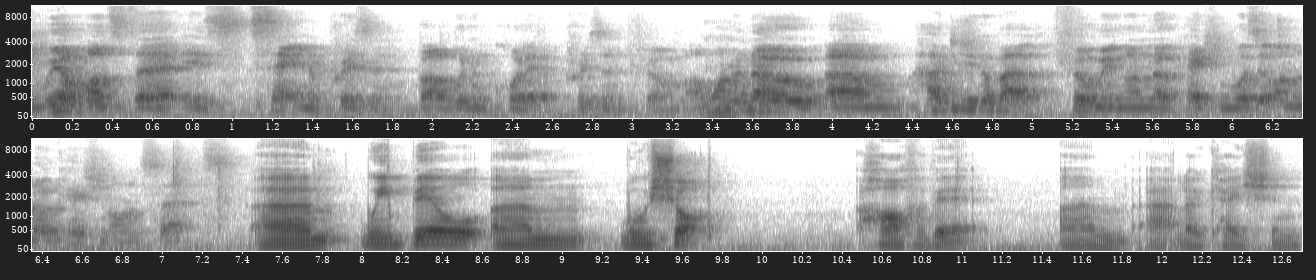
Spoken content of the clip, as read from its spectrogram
We Are Monster is set in a prison, but I wouldn't call it a prison film. I want to know um, how did you go about filming on location? Was it on location or on sets? Um, we built, um, well, we shot half of it um, at location,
